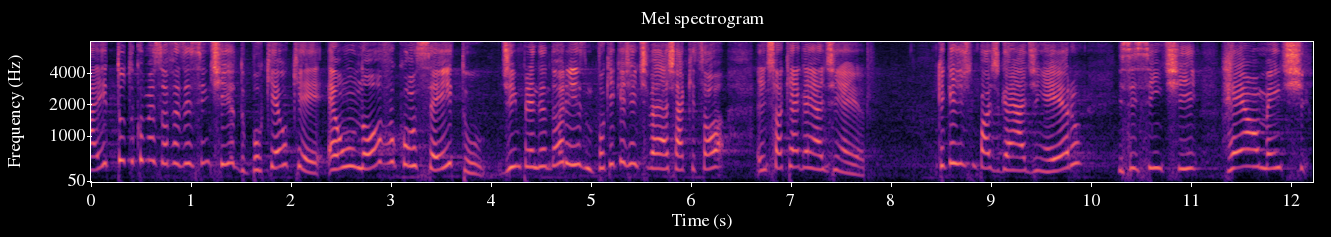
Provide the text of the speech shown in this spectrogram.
Aí tudo começou a fazer sentido, porque é o quê? É um novo conceito de empreendedorismo. Por que, que a gente vai achar que só, a gente só quer ganhar dinheiro? Por que, que a gente não pode ganhar dinheiro e se sentir realmente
